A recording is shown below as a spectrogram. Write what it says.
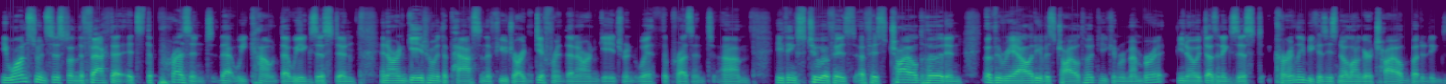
he wants to insist on the fact that it's the present that we count, that we exist in, and our engagement with the past and the future are different than our engagement with the present. Um, he thinks too of his of his childhood and of the reality of his childhood. He can remember it. You know, it doesn't exist currently because he's no longer a child, but it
